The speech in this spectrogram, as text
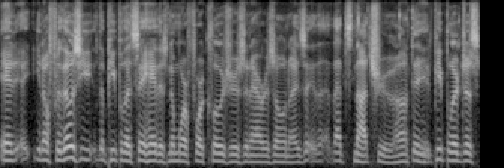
And uh, you know, for those you, the people that say, "Hey, there's no more foreclosures in Arizona," is, that's not true. Huh? They, people are just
